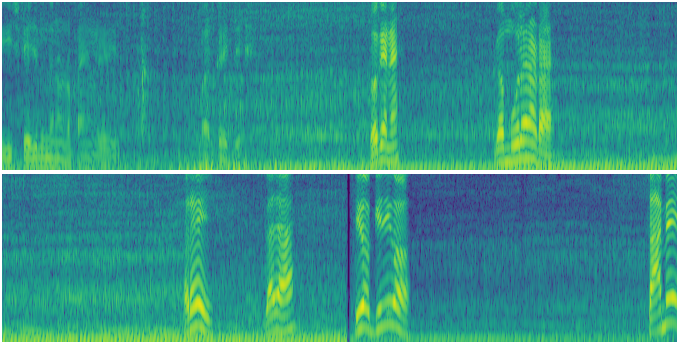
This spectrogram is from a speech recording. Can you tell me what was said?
ఈ స్టేజ్లో ఉందన్నమాట ఫైనల్గా ఇది. వర్క్ అయితే. ఓకేనా ఇంకా మూలనాడా అరే కదా ఇగో గిదిగో సామి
